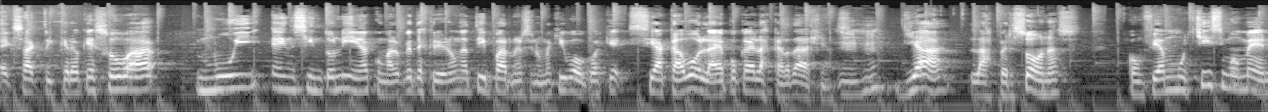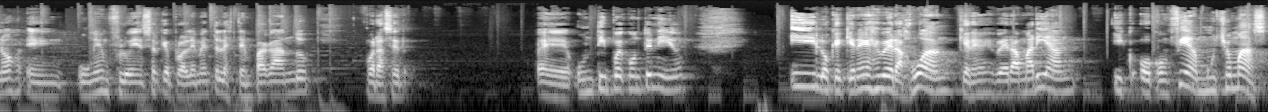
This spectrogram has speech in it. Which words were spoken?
Exacto, y creo que eso va muy en sintonía con algo que te escribieron a ti, partner, si no me equivoco, es que se acabó la época de las Kardashians. Ya las personas confían muchísimo menos en un influencer que probablemente le estén pagando por hacer eh, un tipo de contenido y lo que quieren es ver a Juan, quieren es ver a Marianne y, o confían mucho más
